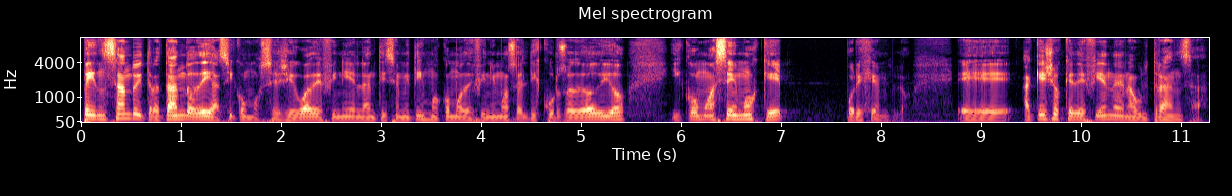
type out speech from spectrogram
pensando y tratando de, así como se llegó a definir el antisemitismo, cómo definimos el discurso de odio y cómo hacemos que, por ejemplo, eh, aquellos que defienden a ultranza,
